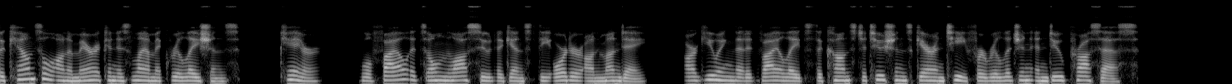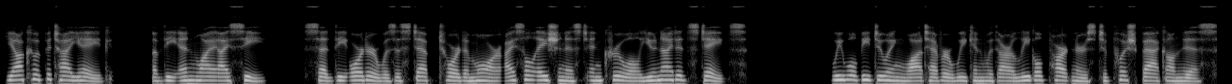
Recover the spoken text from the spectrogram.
The Council on American Islamic Relations, CAIR, will file its own lawsuit against the order on Monday, arguing that it violates the Constitution's guarantee for religion and due process. Yakupitiyage, of the NYIC, said the order was a step toward a more isolationist and cruel United States. We will be doing whatever we can with our legal partners to push back on this.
